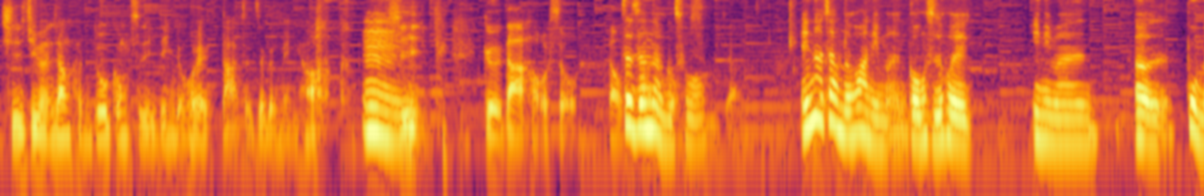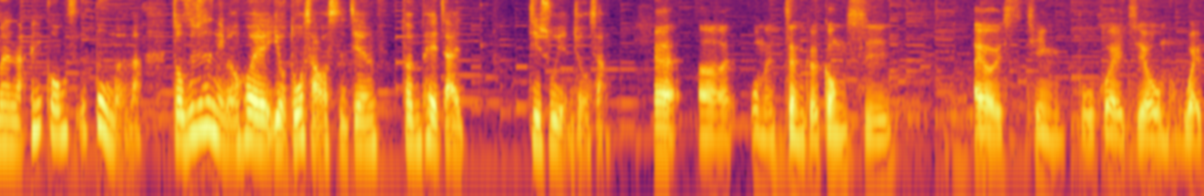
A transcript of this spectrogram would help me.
其实基本上很多公司一定都会打着这个名号，嗯，吸引各大好手到。这真的不错，这样子。哎，那这样的话，你们公司会以你们呃部门来，哎，公司部门嘛，总之就是你们会有多少时间分配在技术研究上？因为呃，我们整个公司。iOS team 不会只有我们 Wave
